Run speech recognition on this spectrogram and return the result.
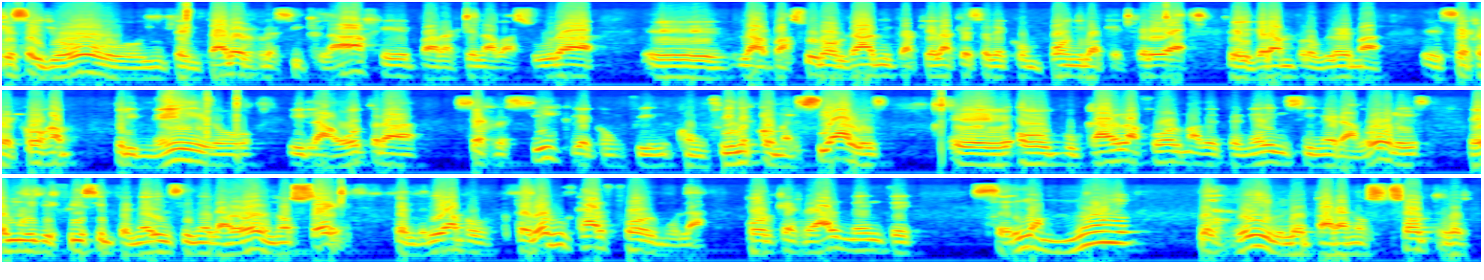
qué sé yo, intentar el reciclaje para que la basura, eh, la basura orgánica, que es la que se decompone y la que crea el gran problema, eh, se recoja primero y la otra se recicle con, con fines comerciales, eh, o buscar la forma de tener incineradores, es muy difícil tener incineradores, no sé, tendría, pero es buscar fórmula, porque realmente sería muy terrible para nosotros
